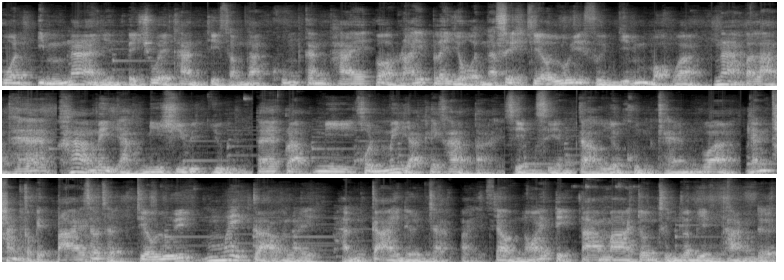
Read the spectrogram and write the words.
กวนอิ่มหน้าเย็นไปช่วยท่านที่สำนักคุ้มกันภัยก็ไร้ประโยชน์นะสิ เสี่ยวลุยฝืนยิ้มบอกว่า หน้าประหลาดแท้ข้าไม่อยากมีชีวิตอยู่ แต่กลับมีคนไม่อยากให้ข้าตาย เสียงเสียงกล่าวยังขุนแค้นว่างั้นท่านก็ไปตายซะเถอะเจียวลุยไม่กล่าวอะไร หันกายเดินจากไป เจ้าน้อยติดตามมาจนถึงระเบียงทางเดิน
